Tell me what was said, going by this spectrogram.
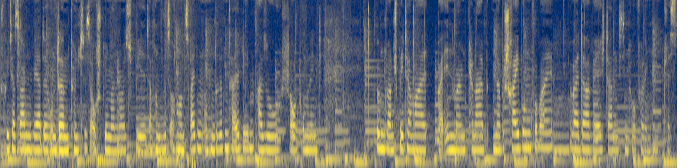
später sagen werde. Und dann könnt ihr es auch spielen, mein neues Spiel. Davon wird es auch noch einen zweiten und einen dritten Teil geben. Also schaut unbedingt irgendwann später mal bei, in meinem Kanal in der Beschreibung vorbei, weil da werde ich dann diesen Code verlinken. Tschüss.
